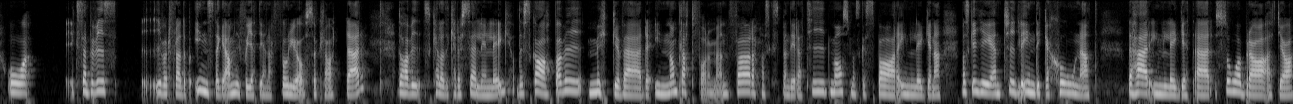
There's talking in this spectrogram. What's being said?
Och exempelvis i vårt flöde på Instagram, ni får jättegärna följa oss såklart där. Då har vi så kallade karusellinlägg och det skapar vi mycket värde inom plattformen för att man ska spendera tid med oss, man ska spara inläggen, man ska ge en tydlig indikation att det här inlägget är så bra att jag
